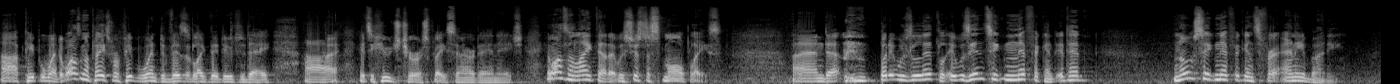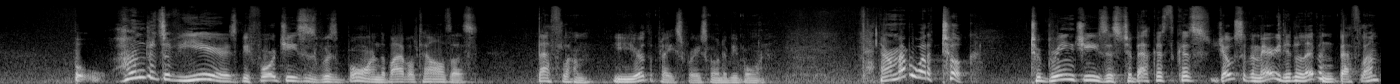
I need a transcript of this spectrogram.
uh, people went. It wasn't a place where people went to visit like they do today. Uh, it's a huge tourist place in our day and age. It wasn't like that. It was just a small place, and uh, but it was little. It was insignificant. It had no significance for anybody. But hundreds of years before Jesus was born, the Bible tells us, Bethlehem, you're the place where he's going to be born. Now remember what it took to bring Jesus to Bethlehem, because Joseph and Mary didn't live in Bethlehem.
